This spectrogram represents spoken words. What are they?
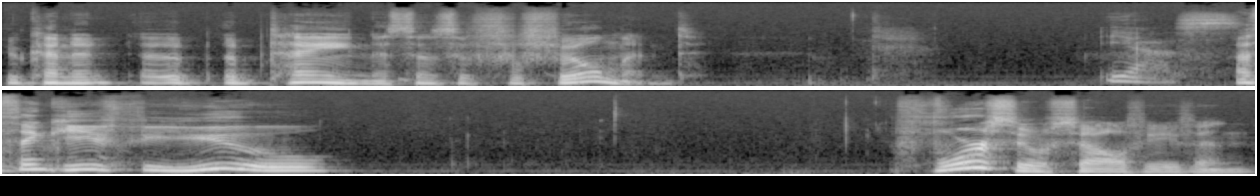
you can uh, obtain a sense of fulfillment. Yes. I think if you force yourself even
